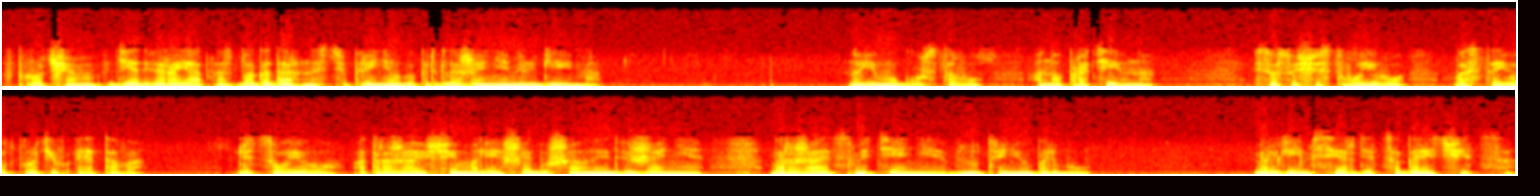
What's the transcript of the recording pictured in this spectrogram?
Впрочем, дед, вероятно, с благодарностью принял бы предложение Мюльгейма. Но ему, Густаву, оно противно. Все существо его восстает против этого. Лицо его, отражающее малейшие душевные движения, выражает смятение, внутреннюю борьбу. Мюльгейм сердится, горячится.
